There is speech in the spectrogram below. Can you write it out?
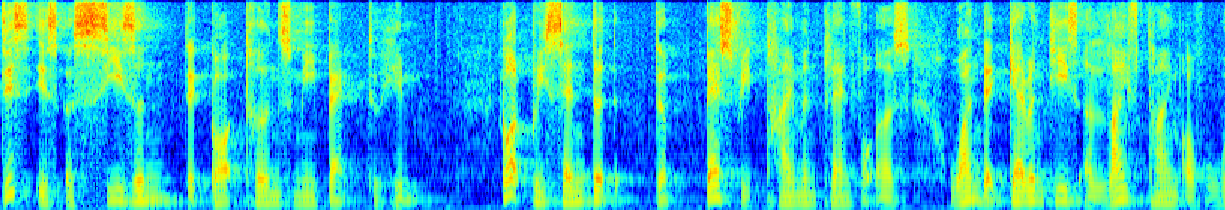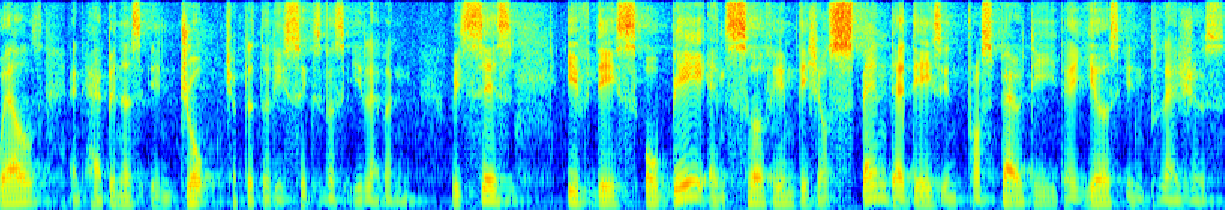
This is a season that God turns me back to Him. God presented the best retirement plan for us, one that guarantees a lifetime of wealth and happiness in Job chapter 36, verse 11, which says, If they obey and serve him, they shall spend their days in prosperity, their years in pleasures.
